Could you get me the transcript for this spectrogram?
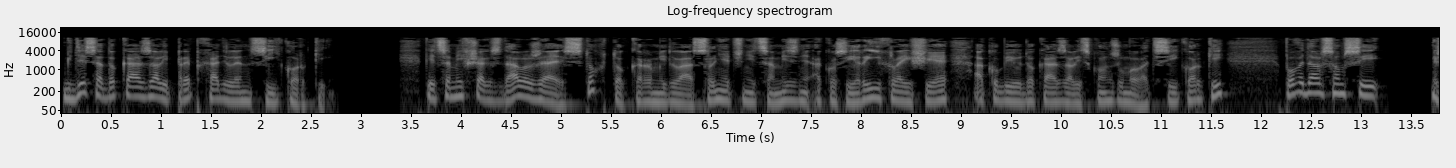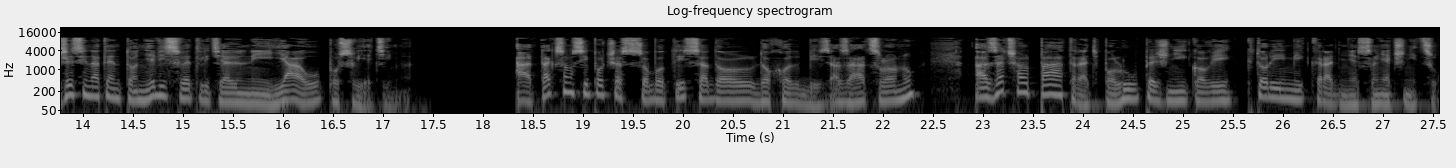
kde sa dokázali prepchať len síkorky. Keď sa mi však zdalo, že aj z tohto krmidla slnečnica mizne ako si rýchlejšie, ako by ju dokázali skonzumovať síkorky, povedal som si, že si na tento nevysvetliteľný jav posvietim. A tak som si počas soboty sadol do chodby za záclonu a začal pátrať po lúpežníkovi, ktorý mi kradne slnečnicu.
